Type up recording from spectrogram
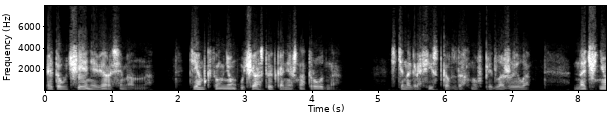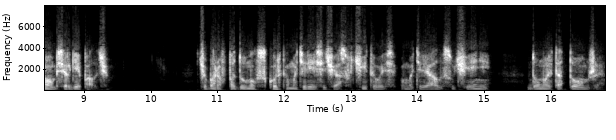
«Это учение, Вера Семеновна. Тем, кто в нем участвует, конечно, трудно». Стенографистка, вздохнув, предложила. «Начнем, Сергей Павлович». Чубаров подумал, сколько матерей сейчас, вчитываясь в материалы с учений, думает о том же.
